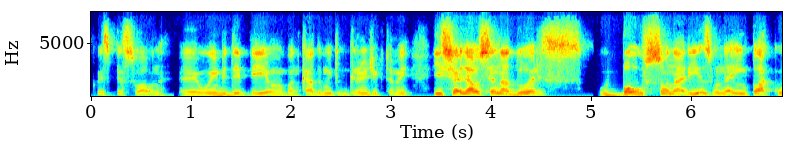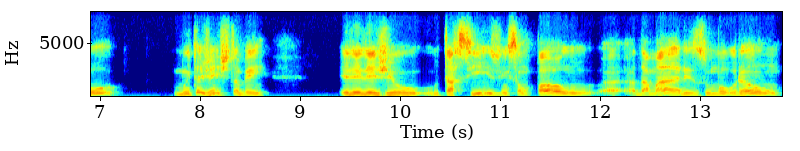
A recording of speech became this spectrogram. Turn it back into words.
com esse pessoal, né? É, o MDB é uma bancada muito grande aqui também. E se olhar os senadores, o bolsonarismo, né, emplacou muita gente também. Ele elegeu o Tarcísio em São Paulo, a Damares, o Mourão,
